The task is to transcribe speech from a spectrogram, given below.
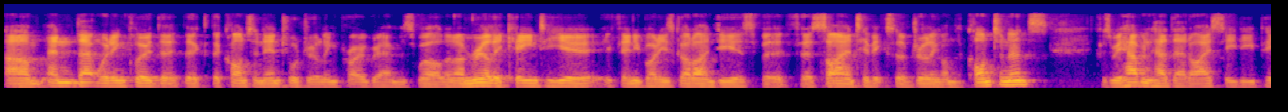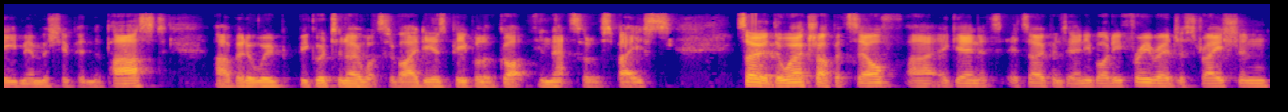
Um, and that would include the, the, the, continental drilling program as well. And I'm really keen to hear if anybody's got ideas for, for scientific sort of drilling on the continents, because we haven't had that ICDP membership in the past, uh, but it would be good to know what sort of ideas people have got in that sort of space. So the workshop itself, uh, again, it's it's open to anybody, free registration.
